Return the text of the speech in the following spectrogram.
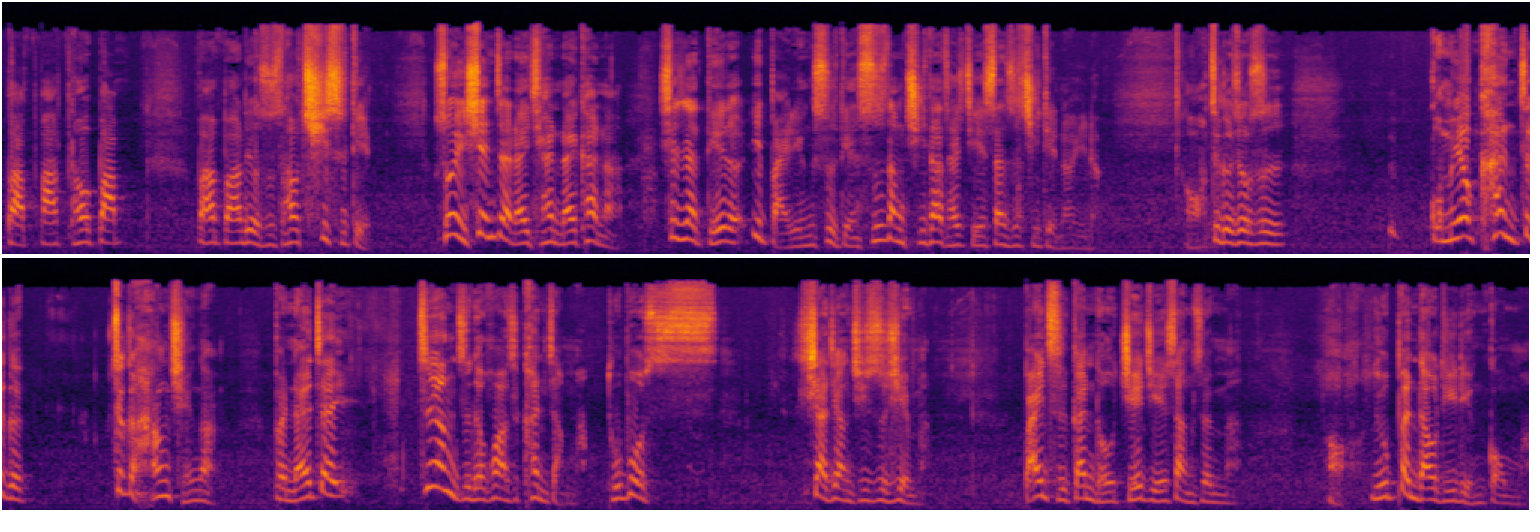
八八，到八八八六十到七十点，所以现在来看来看呢，现在跌了一百零四点，实际上其他才跌三十七点而已了，哦，这个就是我们要看这个这个行情啊，本来在这样子的话是看涨嘛，突破下降趋势线嘛。百尺竿头节节上升嘛，哦，由半导体领工嘛，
